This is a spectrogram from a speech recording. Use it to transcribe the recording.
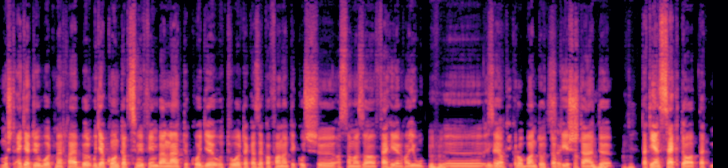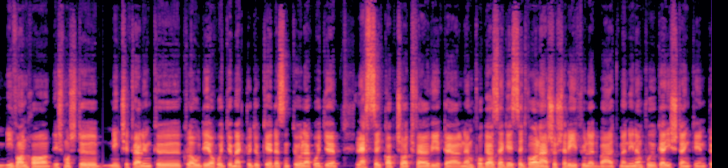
Most egyedül volt, mert ha ebből, ugye a Kontakt című filmben láttuk, hogy ott voltak ezek a fanatikus, azt hiszem az a fehérhajú, uh-huh. akik robbantottak szekta. is, tehát, uh-huh. tehát ilyen szekta. Tehát mi van, ha, és most nincs itt velünk Claudia, hogy meg tudjuk kérdezni tőle, hogy lesz egy kapcsolatfelvétel, nem fog-e az egész egy vallásos réfületbe átmenni, nem fogjuk-e istenként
